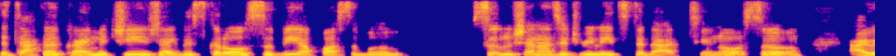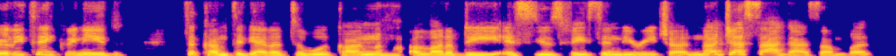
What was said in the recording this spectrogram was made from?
to tackle climate change. Like this could also be a possible solution as it relates to that, you know? So I really think we need to come together to work on a lot of the issues facing the region, not just sargassum, but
